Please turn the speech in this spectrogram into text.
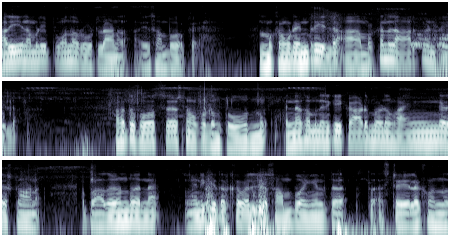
അത് ഈ നമ്മൾ ഈ പോകുന്ന റൂട്ടിലാണ് ഈ സംഭവമൊക്കെ. നമുക്ക് അങ്ങോട്ട് എൻട്രി ഇല്ല. നമുക്കെന്നല്ല ആർക്കും എൻട്രി ഇല്ല. അകത്ത് ഫോറസ്റ്റ് സ്റ്റേഷനൊക്കെ ഉണ്ടെന്ന് തോന്നുന്നു. എന്നെ സംബന്ധിച്ച് എനിക്ക് ഈ കാടും വീടും ഭയങ്കര ഇഷ്ടമാണ്. അപ്പോൾ അതുകൊണ്ട് തന്നെ എനിക്കിതൊക്കെ വലിയ സംഭവം ഇങ്ങനത്തെ സ്റ്റേയിലൊക്കെ വന്ന്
